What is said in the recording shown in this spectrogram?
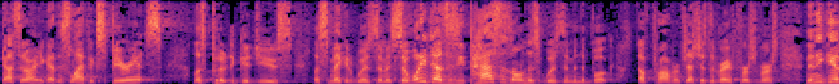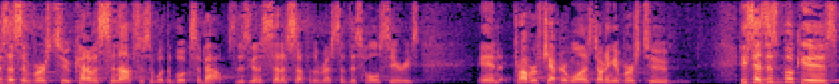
God said, all right, you got this life experience. Let's put it to good use. Let's make it wisdom. And so what he does is he passes on this wisdom in the book of Proverbs. That's just the very first verse. And then he gives us in verse 2 kind of a synopsis of what the book's about. So this is going to set us up for the rest of this whole series. In Proverbs chapter 1, starting at verse 2, he says this book is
